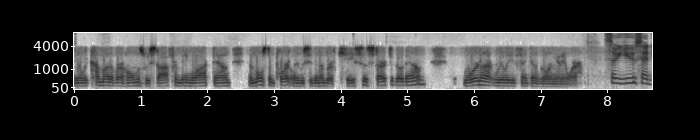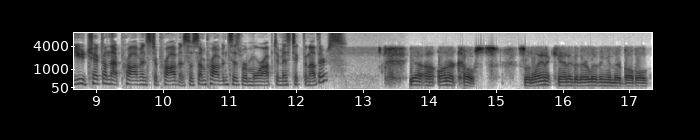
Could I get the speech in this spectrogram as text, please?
you know, we come out of our homes, we stop from being locked down, and most importantly, we see the number of cases start to go down. We're not really thinking of going anywhere. So you said you checked on that province to province. So some provinces were more optimistic than others? Yeah, uh, on our coasts. So Atlantic Canada, they're living in their bubble.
